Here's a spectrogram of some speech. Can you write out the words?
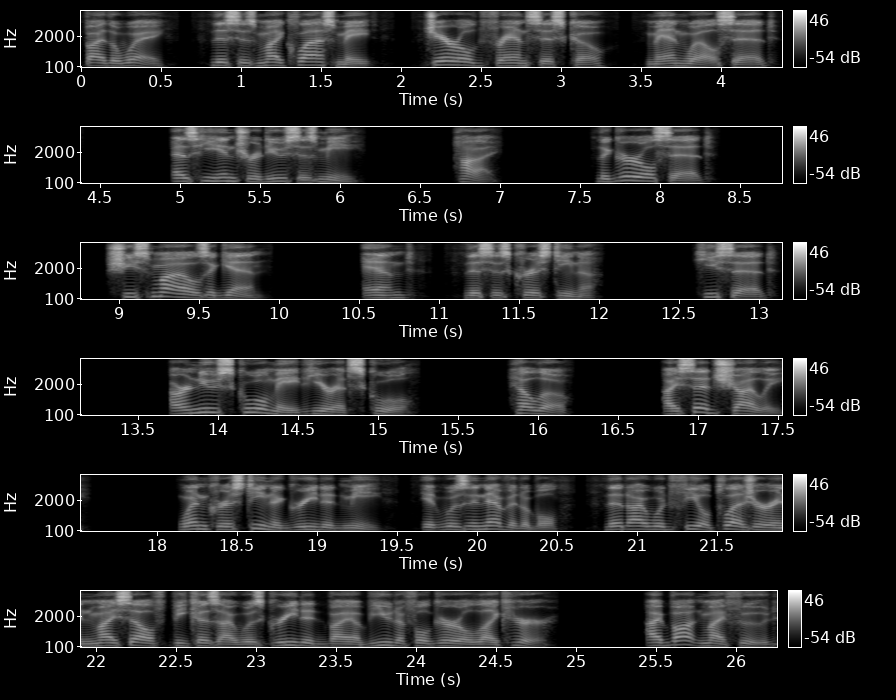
By the way, this is my classmate, Gerald Francisco, Manuel said. As he introduces me. Hi. The girl said. She smiles again. And, this is Christina. He said. Our new schoolmate here at school. Hello. I said shyly. When Christina greeted me, it was inevitable that I would feel pleasure in myself because I was greeted by a beautiful girl like her. I bought my food,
